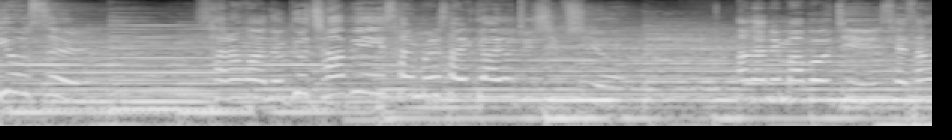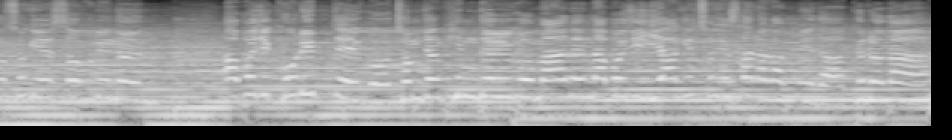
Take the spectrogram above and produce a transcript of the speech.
이웃을 사랑하는 그 자비의 삶을 살게 하여 주십시오. 하나님 아버지 세상 속에서 우리는 아버지 고립되고 점점 힘들고 많은 아버지 이야기 속에 살아갑니다. 그러나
